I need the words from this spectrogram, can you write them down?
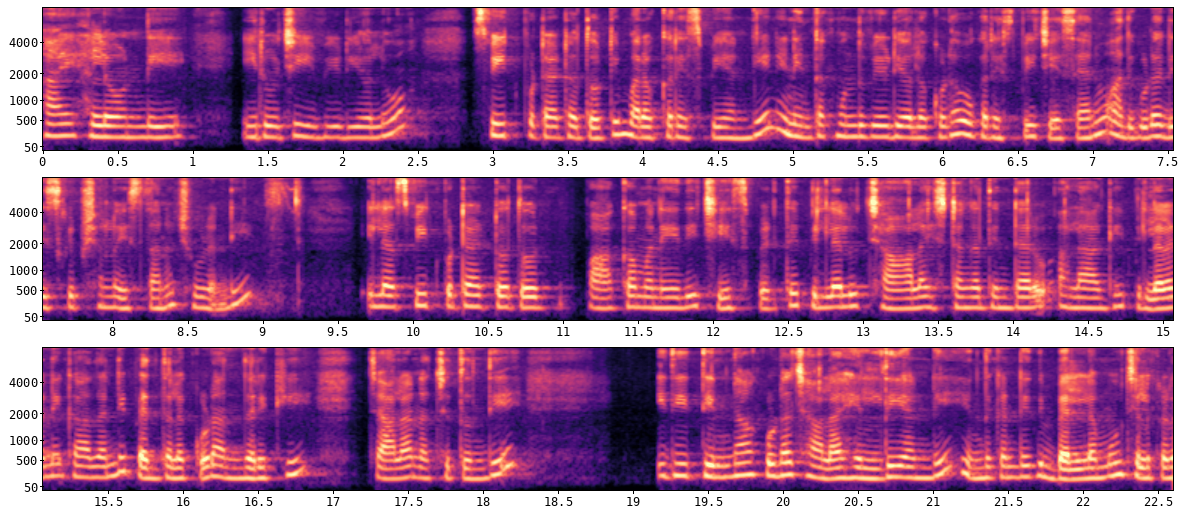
హాయ్ హలో అండి. ఈరోజు ఈ వీడియోలో స్వీట్ పొటాటో తోటి మరొక రెసిపీ అండి. నేను ఇంతకుముందు వీడియోలో కూడా ఒక రెసిపీ చేశాను. అది కూడా డిస్క్రిప్షన్లో ఇస్తాను చూడండి. ఇలా స్వీట్ పొటాటోతో పాకం అనేది చేసి పెడితే పిల్లలు చాలా ఇష్టంగా తింటారు. అలాగే పిల్లలనే కాదండి పెద్దలకు కూడా అందరికీ చాలా నచ్చుతుంది. ఇది తిన్నా కూడా చాలా హెల్దీ అండి. ఎందుకంటే ఇది బెల్లము చిలకడ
